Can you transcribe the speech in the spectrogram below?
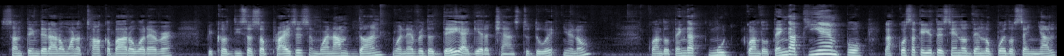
something that I don't want to talk about or whatever, because these are surprises. And when I'm done, whenever the day I get a chance to do it, you know, cuando tenga cuando tenga tiempo, las cosas que yo estoy haciendo, den lo puedo señalar.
